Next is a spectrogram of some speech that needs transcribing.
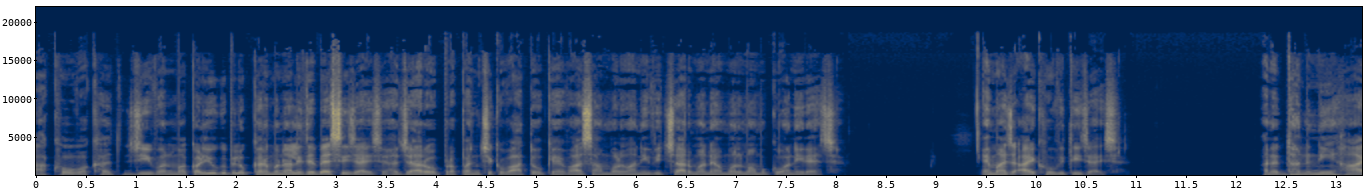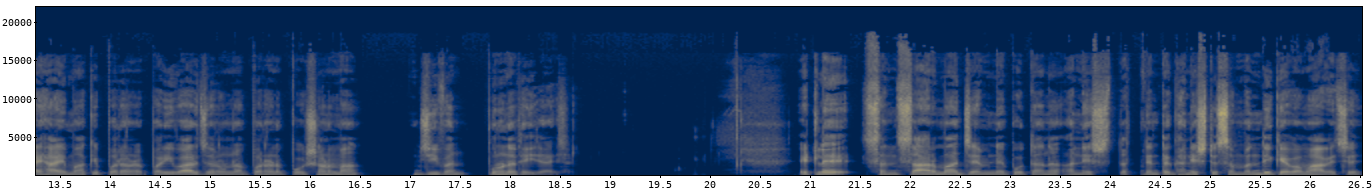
આખો વખત જીવનમાં કળિયુગ પેલું કર્મના લીધે બેસી જાય છે. હજારો પ્રપંચિક વાતો કહેવા, સાંભળવાની, વિચારમાં અને અમલમાં મૂકવાની રહે છે. એમાં જ આખું વીતી જાય છે. અને ધનની હાય હાયમાં કે પરિવારજનોના પરણ પોષણમાં જીવન પૂર્ણ થઈ જાય છે. એટલે સંસારમાં જેમને પોતાના અનિષ્ટ, અત્યંત ઘનિષ્ઠ સંબંધી કહેવામાં આવે છે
